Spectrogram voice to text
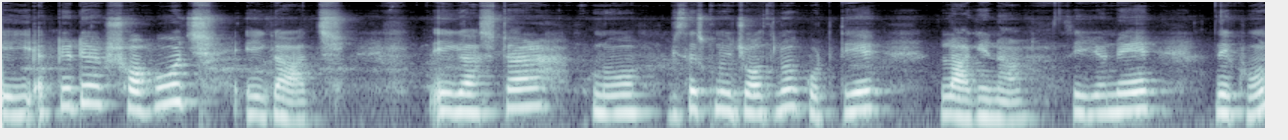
এই একটা এটা সহজ এই গাছ। এই গাছটার কোনো বিশেষ কোনো যত্ন করতে লাগে না। সেই জন্যে দেখুন,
